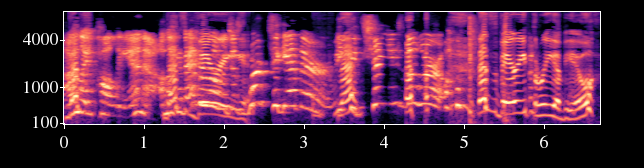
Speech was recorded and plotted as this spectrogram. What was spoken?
I'm That's- like Pollyanna. I'm like if everyone very- just work together, we could change the world. that's very three of you.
